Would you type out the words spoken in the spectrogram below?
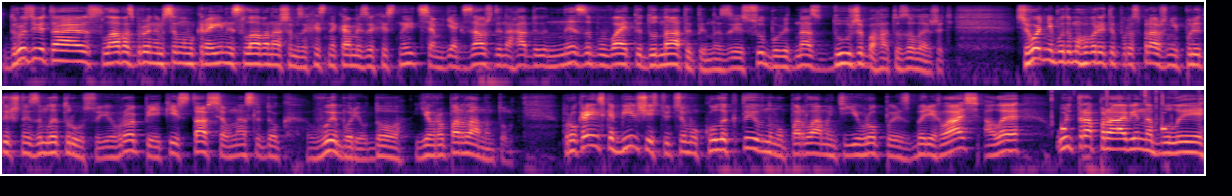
Друзі, вітаю! Слава Збройним силам України! Слава нашим захисникам і захисницям! Як завжди нагадую, не забувайте донатити на ЗСУ, бо від нас дуже багато залежить. Сьогодні будемо говорити про справжній політичний землетрус у Європі, який стався внаслідок виборів до Європарламенту. Проукраїнська більшість у цьому колективному парламенті Європи зберіглась, але ультраправі набули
